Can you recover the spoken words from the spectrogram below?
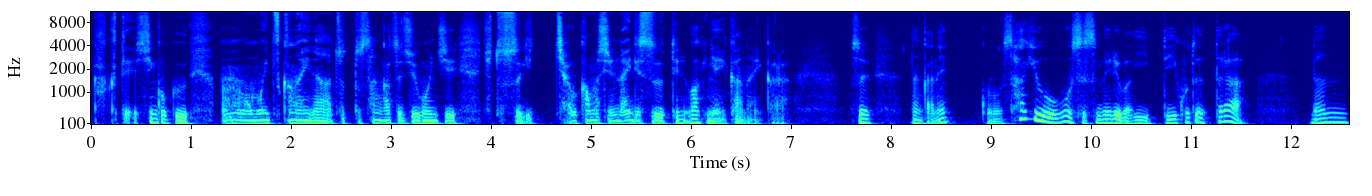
確定申告、うん、思いつかないなちょっと3月15日ちょっと過ぎちゃうかもしれないですっていうわけにはいかないから。それなんかねこの作業を進めればいいっていうことだったらなん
